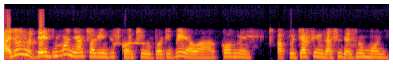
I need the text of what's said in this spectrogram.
i don't know there's money actually in this country but the way our government are projecting is as if there's no money.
